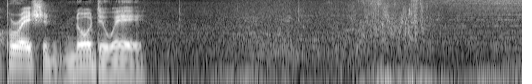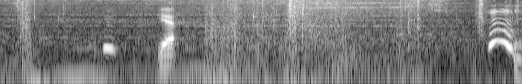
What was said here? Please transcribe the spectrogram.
Operation No Delay. Yep. Hmm,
